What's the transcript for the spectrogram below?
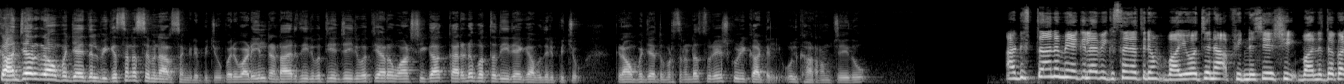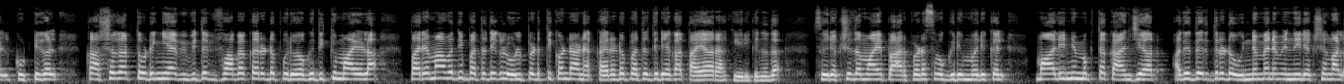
കാഞ്ചാർ ഗ്രാമപഞ്ചായത്തിൽ വികസന സെമിനാർ സംഘടിപ്പിച്ചു. പരിപാടിയിൽ രണ്ടായിരത്തി ഇരുപത്തിയഞ്ച് ഇരുപത്തിയാറ് വാർഷിക കരട് പദ്ധതി രേഖ അവതരിപ്പിച്ചു. ഗ്രാമപഞ്ചായത്ത് പ്രസിഡന്റ് സുരേഷ് കുഴിക്കാട്ടിൽ ഉദ്ഘാടനം ചെയ്തു. അടിസ്ഥാന മേഖലാ വികസനത്തിനും വയോജന ഭിന്നശേഷി വനിതകൾ കുട്ടികൾ കർഷകർ തുടങ്ങിയ വിവിധ വിഭാഗക്കാരുടെ പുരോഗതിക്കുമായുള്ള പരമാവധി പദ്ധതികൾ ഉൾപ്പെടുത്തിക്കൊണ്ടാണ് കരട് പദ്ധതി രേഖ തയ്യാറാക്കിയിരിക്കുന്നത്. സുരക്ഷിതമായ പാർപ്പിട സൗകര്യമൊരുക്കൽ മാലിന്യമുക്ത കാഞ്ചിയാർ അതിദരിദ്രരുടെ ഉന്നമനം എന്നീ ലക്ഷ്യങ്ങൾ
